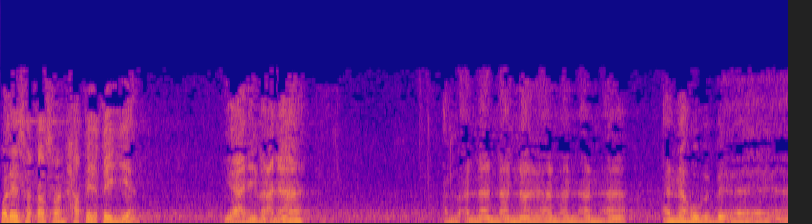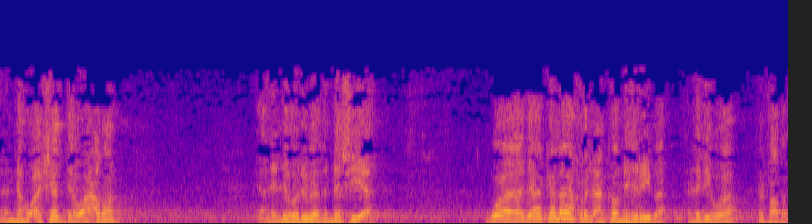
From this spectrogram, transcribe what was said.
وليس قصرا حقيقيا. يعني معناه أن أن أن أن أن أن أنه أنه أشد وأعظم. يعني اللي هو ربا في النسيئة وذاك لا يخرج عن كونه الربا الذي هو الفضل.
